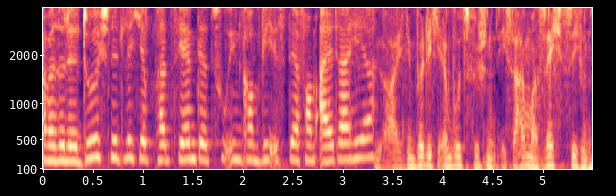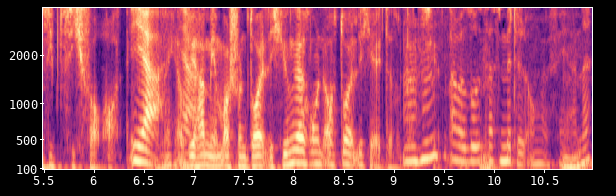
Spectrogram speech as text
Aber so der durchschnittliche Patient, der zu Ihnen kommt, wie ist der vom Alter her? Ja, den würde ich irgendwo zwischen, ich sage mal, 60 und 70 verorten. Ja. Aber ja. wir haben ja auch schon deutlich jüngere und auch deutlich ältere mhm, Patienten. Mhm, aber so ist das Mittel ungefähr. Mhm. Ne?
